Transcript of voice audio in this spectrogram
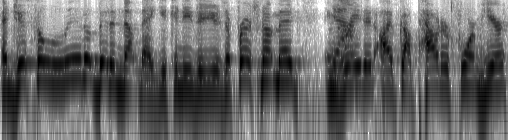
And just a little bit of nutmeg. You can either use a fresh nutmeg and Yeah. grate it. I've got powder form here.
